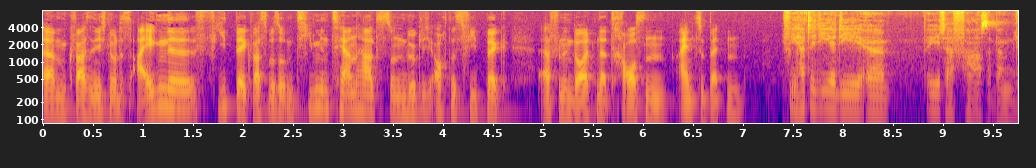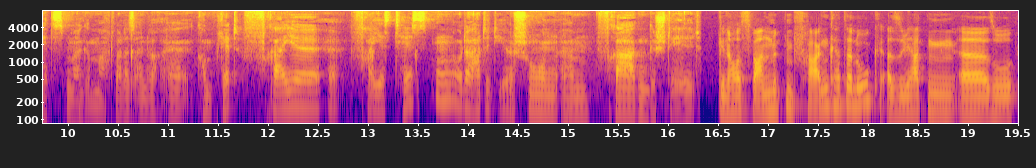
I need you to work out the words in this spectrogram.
ähm, quasi nicht nur das eigene Feedback, was man so im Team intern hat, sondern wirklich auch das Feedback äh, von den Leuten da draußen einzubetten. Wie hattet ihr die äh, Beta-Phase beim letzten Mal gemacht? War das einfach äh, komplett freie, äh, freies Testen oder hattet ihr schon ähm, Fragen gestellt? Genau, es waren mit einem Fragenkatalog. Also wir hatten äh, so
